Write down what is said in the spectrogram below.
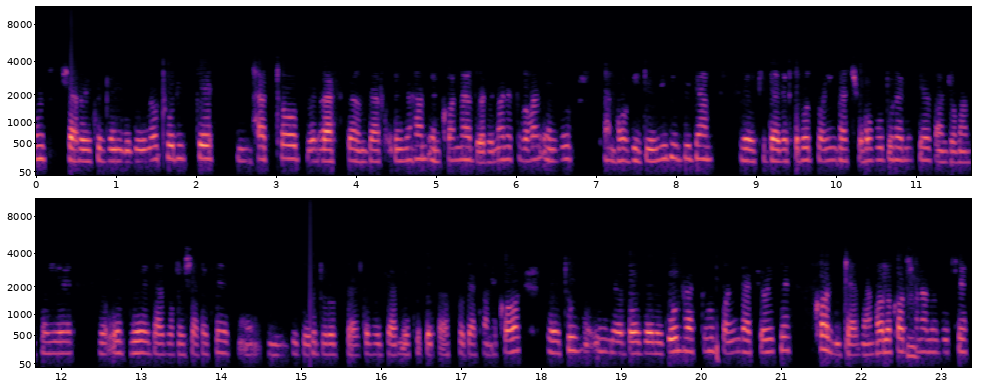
اون شرایط زندگی اینا طوری که حتی رفتن در خونه هم امکان نداره. من اتفاقا امروز تنها ویدیویی رو دیدم که در ارتباط با این بچه ها بود دورم یکی از انجامنهای عضو در واقع شبکه درست کرده بود جمعیت پسر کودکان کار. تو این بازار گل رفته بود با این بچه هایی که کار می‌کردن. حالا کارشون هم بود که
